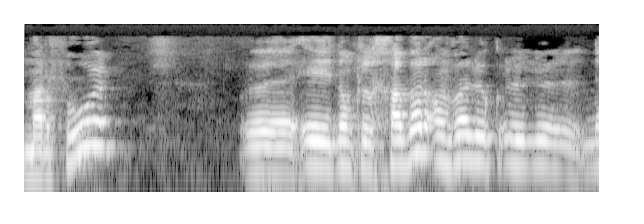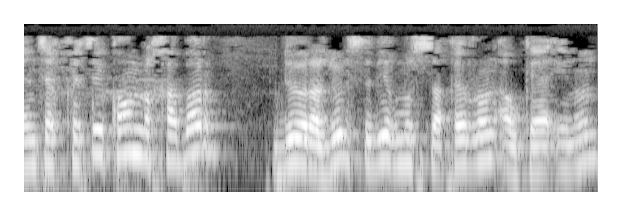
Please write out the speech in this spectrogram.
مرفوع. khabar on va le- le- l'interpréter comme le khabar de rajul, c'est-à-dire mustaqirrun ou kainun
